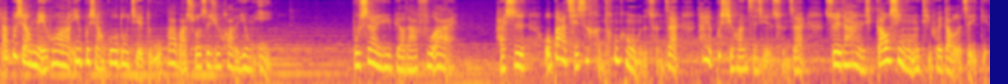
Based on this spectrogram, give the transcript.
他不想美化，亦不想过度解读爸爸说这句话的用意。不善于表达父爱，还是我爸其实很痛恨我们的存在，他也不喜欢自己的存在，所以他很高兴我们体会到了这一点。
